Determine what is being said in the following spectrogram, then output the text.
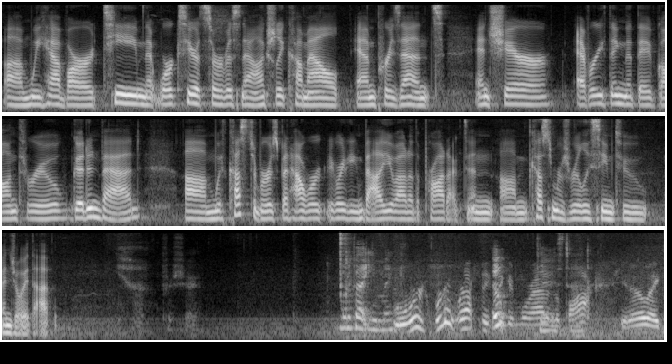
um, we have our team that works here at ServiceNow actually come out and present and share everything that they've gone through, good and bad. Um, with customers, but how we're, we're, getting value out of the product, and um, customers really seem to enjoy that. Yeah, for sure. What about you, Mike? Well, we're, we're, we're actually Oh, thinking more out of the Todd. box. You know, like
